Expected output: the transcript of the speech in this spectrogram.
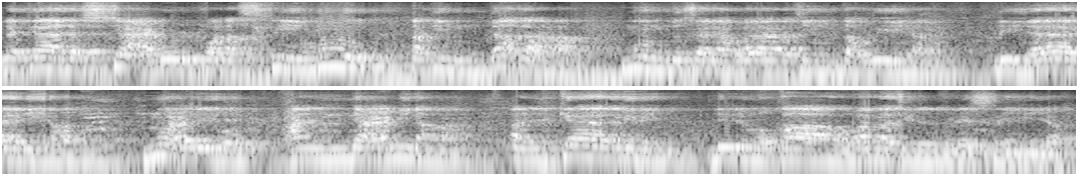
لكان الشعب الفلسطيني قد اندثر منذ سنوات طويلة. لذلك نعرض عن دعمنا الكامل للمقاومة الفلسطينية.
